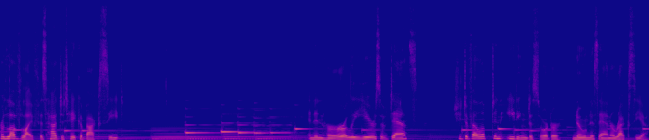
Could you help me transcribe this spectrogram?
Her love life has had to take a back seat. And in her early years of dance, she developed an eating disorder known as anorexia.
